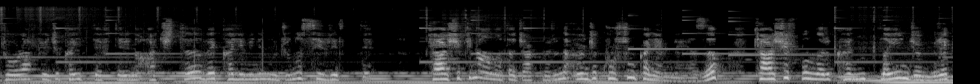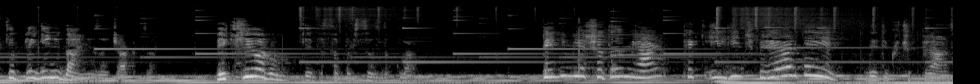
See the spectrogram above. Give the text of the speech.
Coğrafyacı kayıt defterini açtı ve kaleminin ucunu sivriltti. Kaşifin anlatacaklarını önce kurşun kalemle yazıp, kaşif bunları kanıtlayınca mürekkeple yeniden yazacaktı. Bekliyorum dedi sabırsızlıkla. Benim yaşadığım yer pek ilginç bir yer değil dedi küçük prens.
